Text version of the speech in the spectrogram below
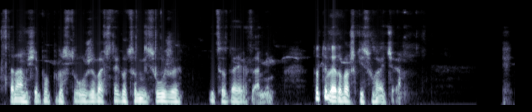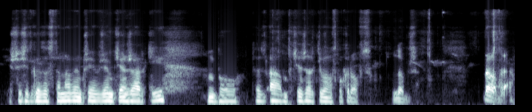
Staram się po prostu używać tego, co mi służy i co zdaje egzamin. To tyle robaczki, słuchajcie. Jeszcze się tylko zastanawiam, czy ja wziąłem ciężarki, bo jest, a, ciężarki mam w pokrowcu. Dobrze. Dobra.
